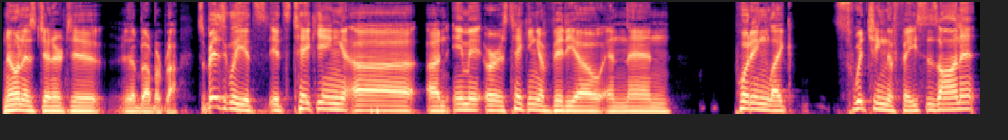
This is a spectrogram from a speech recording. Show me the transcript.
known as generative blah blah blah. blah. So basically, it's it's taking uh an image or it's taking a video and then putting like switching the faces on it,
